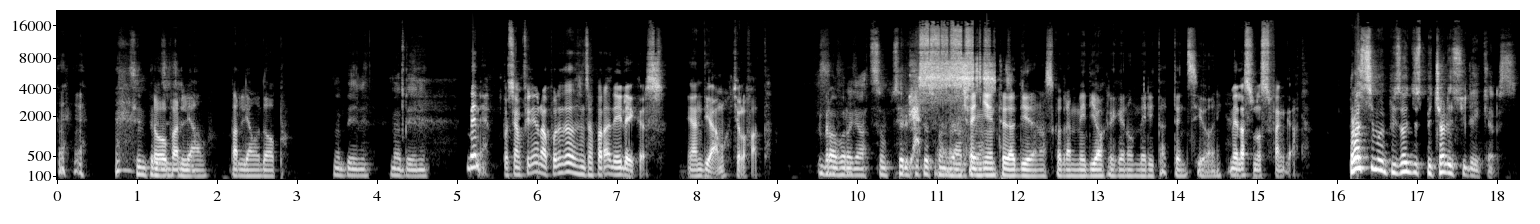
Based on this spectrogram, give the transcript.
Sempre Dopo esagerare. parliamo. Parliamo dopo. Va bene, va bene. Bene, possiamo finire una puntata senza parlare dei Lakers. E andiamo, ce l'ho fatta. Bravo ragazzo, sei riuscito Yes! a Non sfangarsi. c'è niente da dire, è una squadra mediocre che non merita attenzioni. Me la sono sfangata. Prossimo episodio speciale sui Lakers.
